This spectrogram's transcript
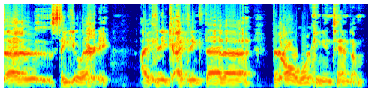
uh, singularity. I think I think that uh, they're all working in tandem.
